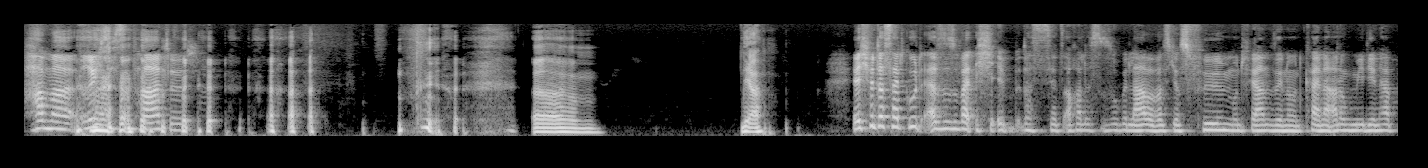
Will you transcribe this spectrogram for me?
Hammer, richtig sympathisch. ähm, ja. Ja, ich finde das halt gut. Also, soweit ich, das ist jetzt auch alles so Gelaber, was ich aus Filmen und Fernsehen und keine Ahnung, Medien habe.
